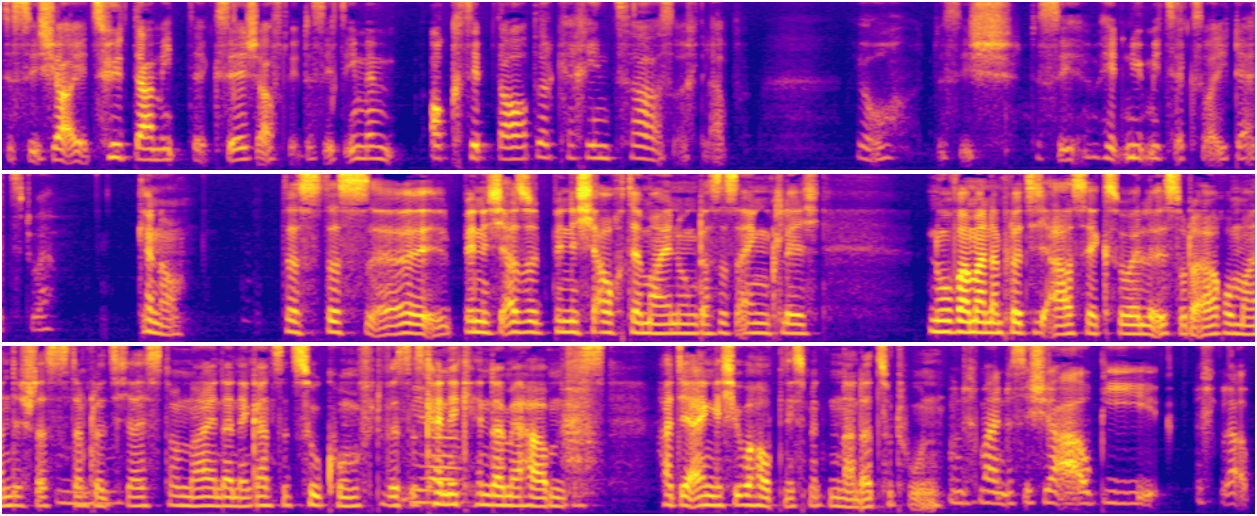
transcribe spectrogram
das ist ja jetzt heute auch mit der Gesellschaft, wird das jetzt immer akzeptabler, kein Kind zu haben. Also ich glaube, ja, das, ist, das hat nichts mit Sexualität zu tun. Genau. Das, das äh, bin ich, also bin ich auch der Meinung, dass es eigentlich nur weil man dann plötzlich asexuell ist oder aromantisch, dass es dann Mhm. plötzlich heißt, oh nein, deine ganze Zukunft, du wirst jetzt keine. Kinder mehr haben. Das hat ja eigentlich überhaupt nichts miteinander zu tun. Und ich meine, das ist ja auch bei, ich glaube,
